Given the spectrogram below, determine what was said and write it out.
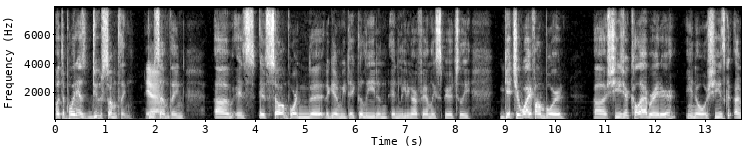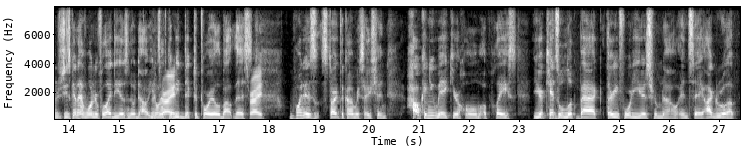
But the point is, do something. Yeah. Do something. Um, it's it's so important that again we take the lead in, in leading our family spiritually. Get your wife on board. Uh, she's your collaborator. You know she's g- um, she's gonna have wonderful ideas, no doubt. You don't have to be dictatorial about this. Right. The point is, start the conversation. How can you make your home a place your kids will look back 30, 40 years from now and say, I grew up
